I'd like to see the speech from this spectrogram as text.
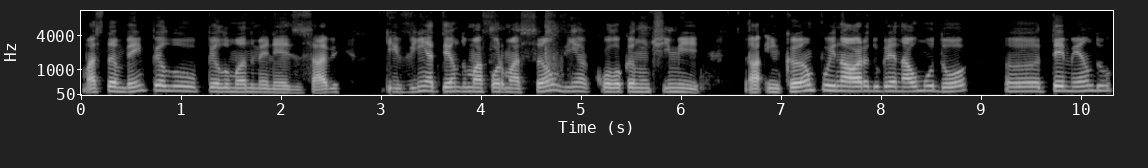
mas também pelo, pelo Mano Menezes, sabe? Que vinha tendo uma formação, vinha colocando um time uh, em campo e na hora do Grenal mudou, uh, temendo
